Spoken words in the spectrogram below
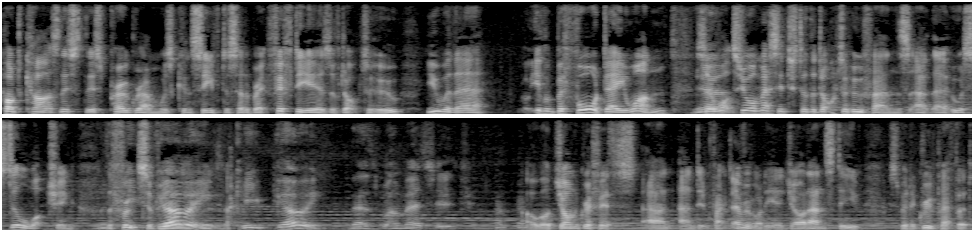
podcast, this this program was conceived to celebrate 50 years of Doctor Who. You were there even before day one. So, what's your message to the Doctor Who fans out there who are still watching the fruits of your going, keep going. That's my message. Oh well, John Griffiths and and in fact everybody here, John and Steve, it's been a group effort.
